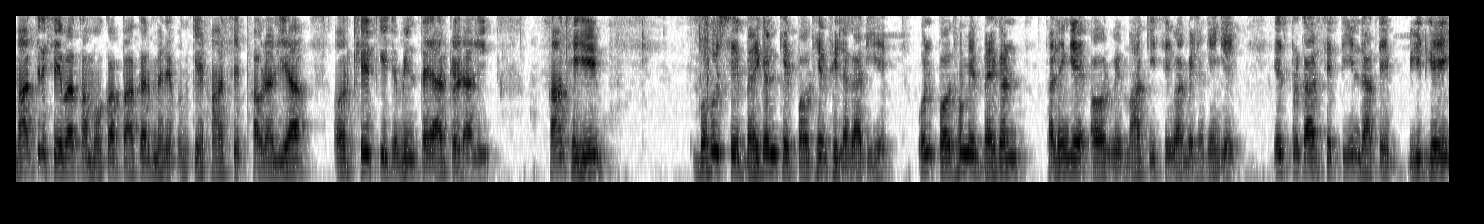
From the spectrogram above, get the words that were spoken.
मातृ सेवा का मौका पाकर मैंने उनके हाथ से फावड़ा लिया और खेत की ज़मीन तैयार कर डाली। साथ ही बहुत से बैगन के पौधे भी लगा दिए। उन पौधों में बैगन फलेंगे और वे माँ की सेवा में लगेंगे। इस प्रकार से तीन रातें बीत गई।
